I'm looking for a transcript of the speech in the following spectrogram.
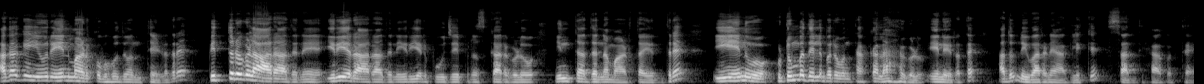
ಹಾಗಾಗಿ ಇವರು ಏನು ಮಾಡ್ಕೋಬಹುದು ಅಂತ ಹೇಳಿದ್ರೆ, ಪಿತೃಗಳ ಆರಾಧನೆ, ಹಿರಿಯರ ಆರಾಧನೆ, ಹಿರಿಯರ ಪೂಜೆ ಪುರಸ್ಕಾರಗಳು ಇಂಥದ್ದನ್ನು ಮಾಡ್ತಾ ಇದ್ದರೆ ಏನು ಕುಟುಂಬದಲ್ಲಿ ಬರುವಂಥ ಕಲಹಗಳು ಏನಿರುತ್ತೆ, ಅದು ನಿವಾರಣೆ ಆಗಲಿಕ್ಕೆ ಸಾಧ್ಯ ಆಗುತ್ತೆ.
